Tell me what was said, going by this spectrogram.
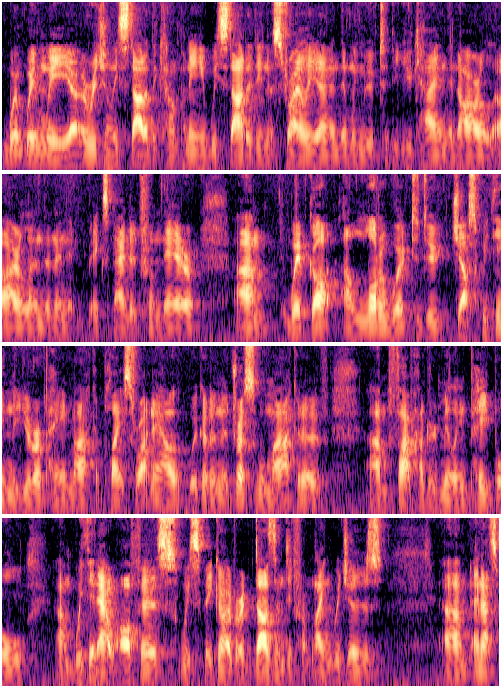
When, when we uh, originally started the company, we started in Australia and then we moved to the UK and then Ireland and then it expanded from there. Um, we've got a lot of work to do just within the European marketplace right now. We've got an addressable market of um, 500 million people. Um, within our office, we speak over a dozen different languages. Um, and that's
